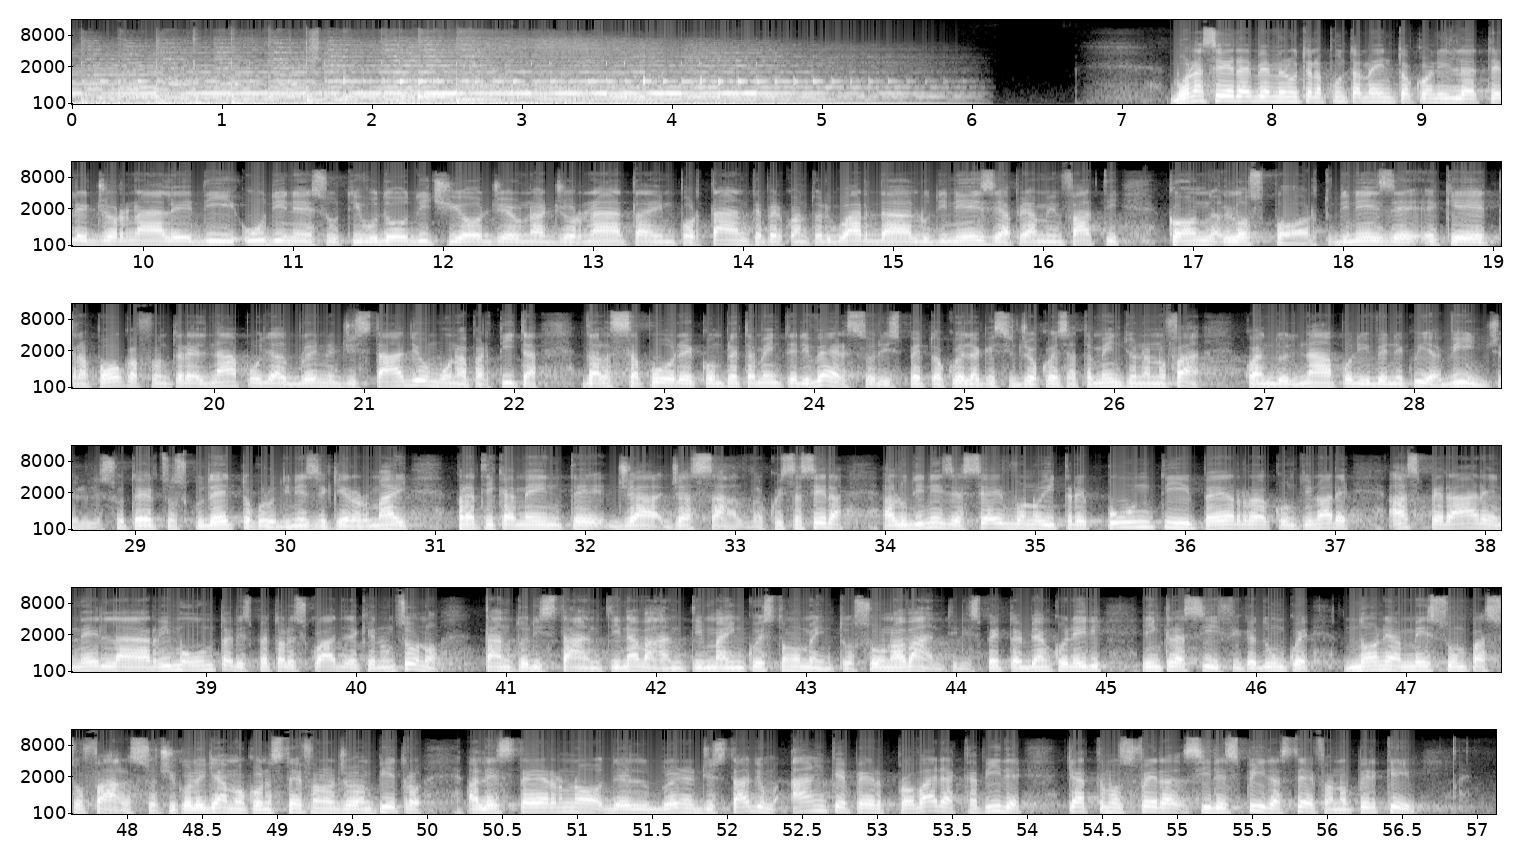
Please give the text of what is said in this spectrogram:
Buonasera e benvenuti all'appuntamento con il telegiornale di Udine su TV12. Oggi è una giornata importante per quanto riguarda l'Udinese. Apriamo infatti con lo sport. Udinese che tra poco affronterà il Napoli al Blue Stadium, una partita dal sapore completamente diverso rispetto a quella che si giocò esattamente un anno fa, quando il Napoli venne qui a vincere il suo terzo scudetto con l'Udinese che era ormai praticamente già, già salva. Questa sera all'Udinese servono i tre punti per continuare a sperare nella rimonta rispetto alle squadre che non sono tanto distanti in avanti, ma in questo momento sono avanti rispetto ai bianconeri in classifica, dunque non è ammesso un passo falso. Ci colleghiamo con Stefano Giovanpietro all'esterno del Blue Energy Stadium anche per provare a capire che atmosfera si respira, Stefano, perché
